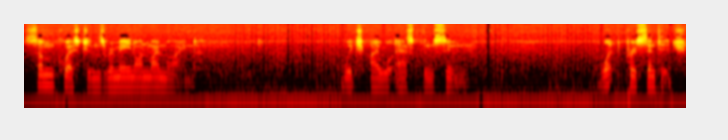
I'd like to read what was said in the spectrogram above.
Some questions remain on my mind which I will ask them soon. What percentage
